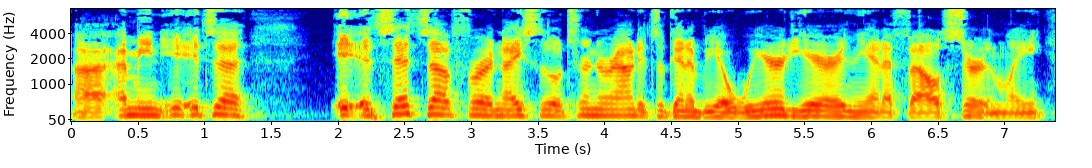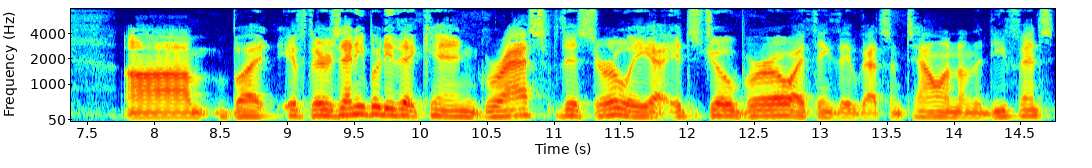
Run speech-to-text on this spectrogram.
Uh, I mean, it, it's a it, it sets up for a nice little turnaround. It's going to be a weird year in the NFL, certainly. Um, but if there's anybody that can grasp this early, uh, it's Joe Burrow. I think they've got some talent on the defense.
